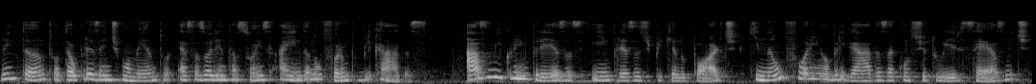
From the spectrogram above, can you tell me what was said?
No entanto, até o presente momento, essas orientações ainda não foram publicadas. As microempresas e empresas de pequeno porte que não forem obrigadas a constituir SESMIT,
